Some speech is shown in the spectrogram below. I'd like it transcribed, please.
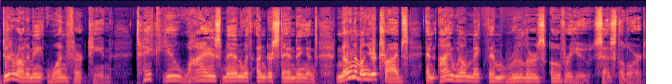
Deuteronomy 113. Take you wise men with understanding and known among your tribes and I will make them rulers over you, says the Lord.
